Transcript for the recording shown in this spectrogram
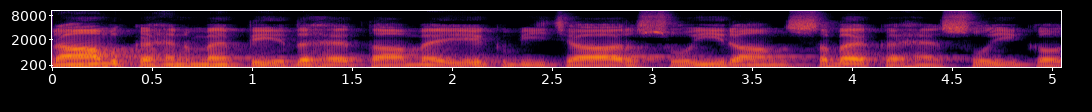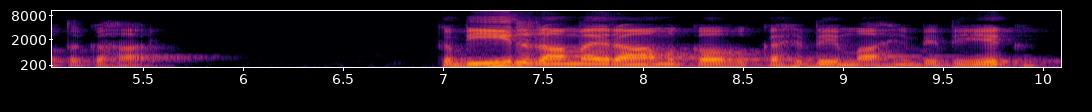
ਰਾਮ ਕਹਿਨ ਮੈਂ ਭੇਦ ਹੈ ਤਾਂ ਮੈਂ ਏਕ ਵਿਚਾਰ ਸੋਈ ਰਾਮ ਸਭੈ ਕਹੈ ਸੋਈ ਕਉਤਕ ਹਾਰ ਕਬੀਰ ਰਾਮੈ RAM ਕਹੁ ਕਹਿਬੇ ਮਾਹਿ ਬਿਵੇਕ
